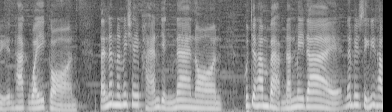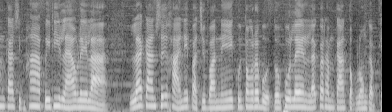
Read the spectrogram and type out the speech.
ริกเทนฮากไว้ก่อน แต่นั่นมันไม่ใช่แผนอย่างแน่นอน คุณจะทำแบบนั้นไม่ได้ นั่นเป็นสิ่งที่ทำการ 15 ปีที่แล้วเลยล่ะ และการซื้อขายในปัจจุบันนี้คุณต้องระบุตัวผู้เล่น และก็ทำการตกลงกับเอ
